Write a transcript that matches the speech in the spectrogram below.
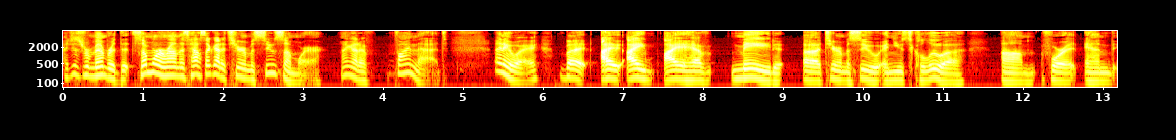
I just remembered that somewhere around this house I've got a tiramisu somewhere. I gotta find that. Anyway, but I I I have made uh, tiramisu and used Kahlua um, for it, and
